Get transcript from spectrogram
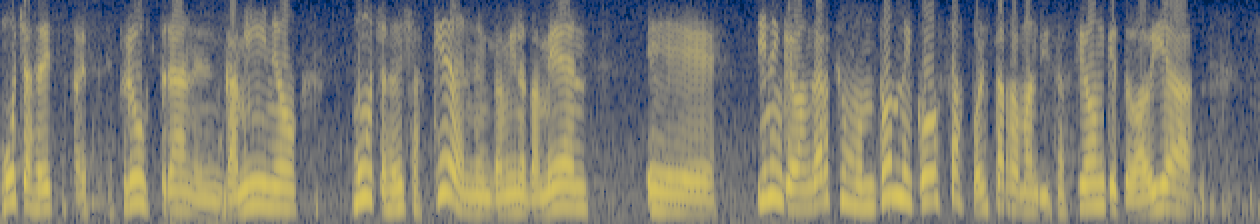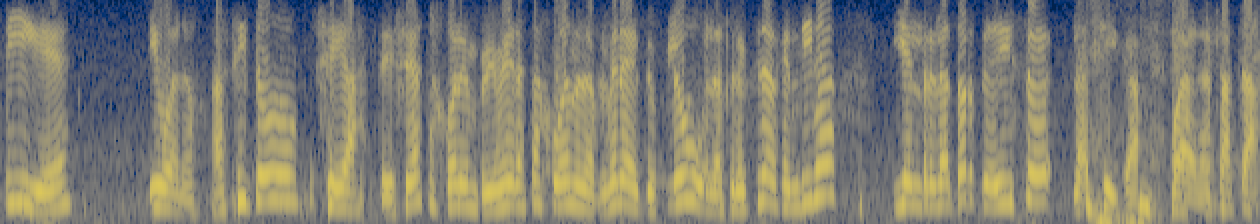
muchas de ellas a veces se frustran en el camino, muchas de ellas quedan en el camino también. tienen que bancarse un montón de cosas por esta romantización que todavía sigue y bueno, así todo llegaste, llegaste a jugar en primera, estás jugando en la primera de tu club o en la selección argentina y el relator te dice la chica. Bueno, ya está.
